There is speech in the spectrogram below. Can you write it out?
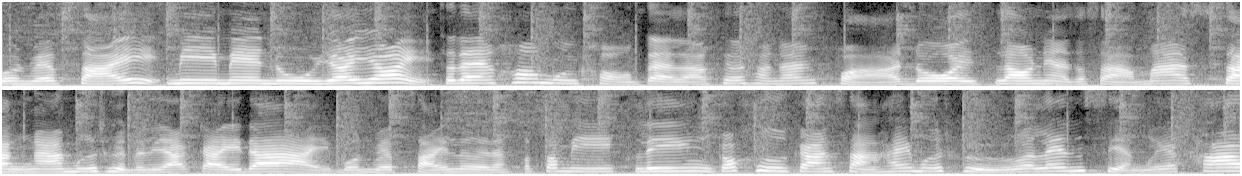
บนเว็บไซต์ มีเมนูย่อยๆ แสดงข้อมูลของแต่ละเครื่องทางด้านขวา โดยเราเนี่ยจะสามารถสั่งงานมือถือในระยะไกลได้ บนเว็บไซต์เลยนะก็จะมีลิงก์ก็คือการสั่งให้มือถือเล่นเสียงเรียกเข้า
